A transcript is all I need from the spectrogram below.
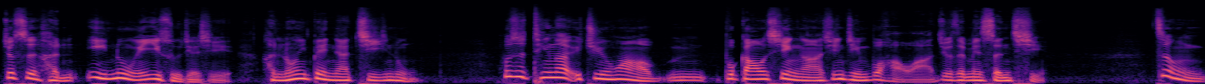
就是很易怒的艺术就是很容易被人家激怒，或是听到一句话嗯不高兴啊，心情不好啊，就这边生气，这种。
